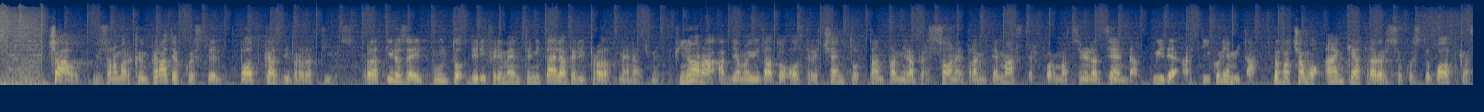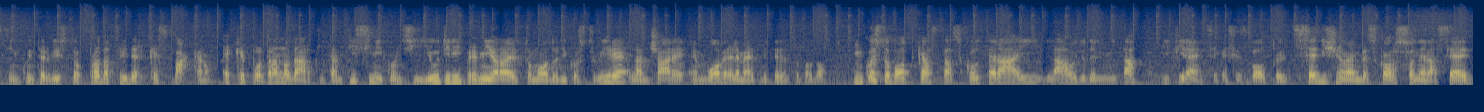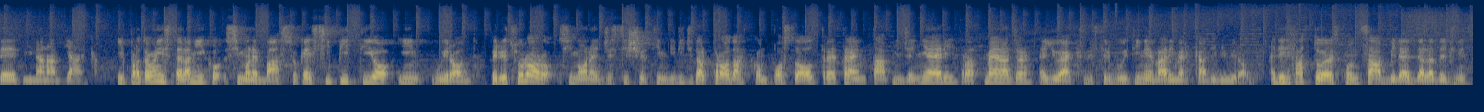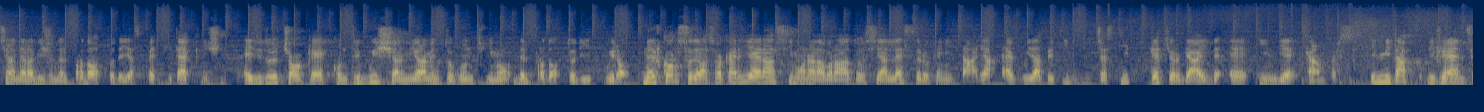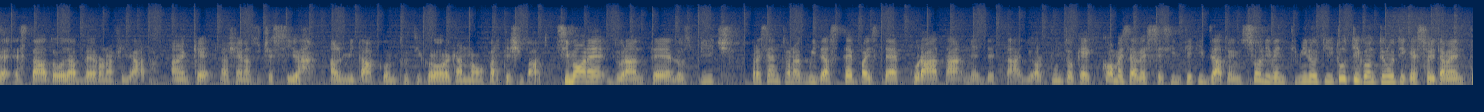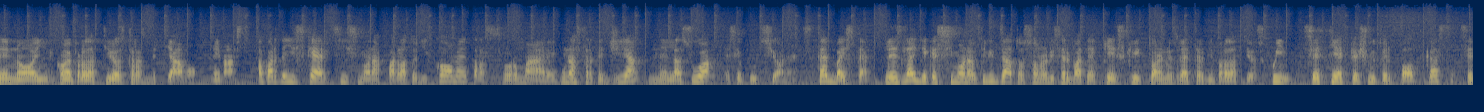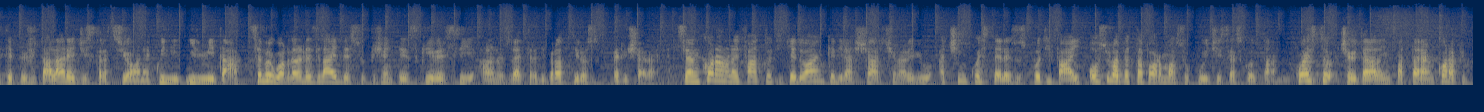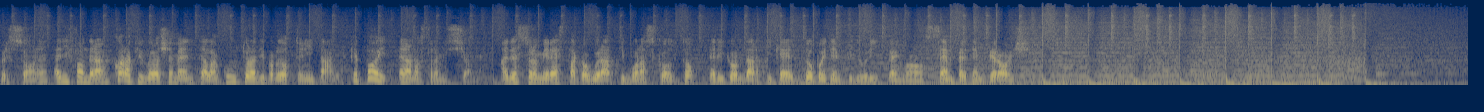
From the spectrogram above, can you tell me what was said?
Ciao, io sono Marco Imperato e questo è il podcast di Product Heroes. Product Heroes è il punto di riferimento in Italia per il product management. Finora abbiamo aiutato oltre 180.000 persone tramite master, formazione in azienda, guide, articoli e meetup. Lo facciamo anche attraverso questo podcast in cui intervisto product leader che spaccano e che potranno darti tantissimi consigli utili per migliorare il tuo modo di costruire, lanciare e muovere le metriche del tuo prodotto. In questo podcast ascolterai l'audio del meetup di Firenze che si è svolto il 16 novembre scorso nella sede di Nana Bianca. Il protagonista è l'amico Simone Basso, che è CPTO in WeRod. Per il suo ruolo, Simone gestisce il team di digital product composto da oltre 30 ingegneri, product manager e UX distribuiti nei vari mercati di WeRod. Ed è di fatto responsabile della definizione della vision del prodotto, degli aspetti tecnici e di tutto ciò che contribuisce al miglioramento continuo del prodotto di WeRod. Nel corso della sua carriera, Simone ha lavorato sia all'estero che in Italia e ha guidato i team di Just Eat, Get Your Guide e Indie Campers. Il meetup di Firenze è stato davvero una figata anche la cena successiva al meetup con tutti coloro che hanno partecipato. Simone, durante lo speech, presenta una guida step by step curata nel dettaglio, al punto che è come se avesse sintetizzato in soli 20 minuti tutti i contenuti che solitamente noi come Product Heroes trasmettiamo nei master. A parte gli scherzi, Simone ha parlato di come trasformare una strategia nella sua esecuzione, step by step. Le slide che Simone ha utilizzato sono riservate a chi è iscritto alla newsletter di Product Heroes, quindi se ti è piaciuto il podcast, se ti è piaciuta la registrazione, quindi il meetup, se vuoi guardare le slide è sufficiente iscriversi alla newsletter di Product Heroes per riceverle. Se ancora non l'hai fatto ti chiedo anche di lasciarci una review a 5 stelle su Spotify o sulla piattaforma su cui ci stai ascoltando. Questo ci aiuterà ad impattare ancora più persone e diffondere ancora più velocemente la cultura di prodotto in Italia, che poi è la nostra missione. Adesso non mi resta che augurarti buon ascolto e ricordarti che dopo i tempi duri vengono sempre tempi eroici.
